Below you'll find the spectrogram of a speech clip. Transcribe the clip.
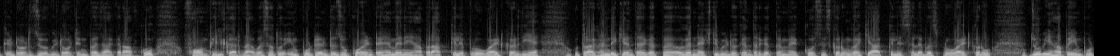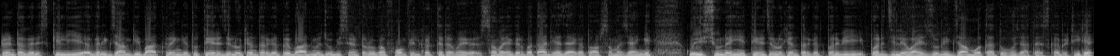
डॉट डॉट इन पर जाकर आपको फॉर्म फिल करना है। वैसे तो इंपॉर्टेंट जो पॉइंट है, मैंने यहाँ पर आपके लिए प्रोवाइड कर दिया है। उत्तराखंड के अंतर्गत पर, अगर नेक्स्ट वीडियो के अंतर्गत पर मैं कोशिश करूँगा कि आपके लिए सिलेबस प्रोवाइड करूँ। जो भी यहाँ पर इंपॉर्टेंट अगर इसके लिए, अगर एग्ज़ाम की बात करेंगे तो तेरह जिलों के अंतर्गत पे बाद में जो भी सेंटर होगा फॉर्म फिल करते समय अगर बता दिया जाएगा तो आप समझ जाएँगे। कोई इश्यू नहीं है, तेरह जिलों के अंतर्गत पर भी, पर ज़िले वाइज जो भी एग्ज़ाम होता है तो हो जाता है इसका भी, ठीक है?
